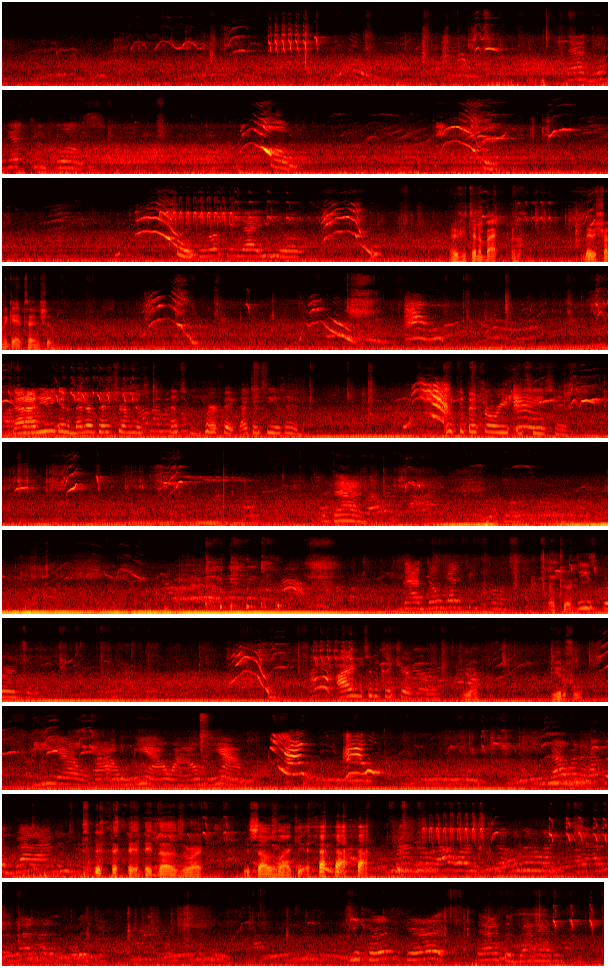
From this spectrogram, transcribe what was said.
Maybe if you turn it back. Baby's trying to get attention. Dad, I need to get a better picture of this. That's perfect. I can see his head. Take a picture where you can see his head. Dad. Dad, Okay. These birds are. I already took a picture of that one. Yeah. Beautiful. Meow, ow, meow, ow, meow. That one has a bad attitude. it does, right? It sounds like it. No, no, that one, the other one, it has a bad attitude. You heard, hear it? Has a bad attitude.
